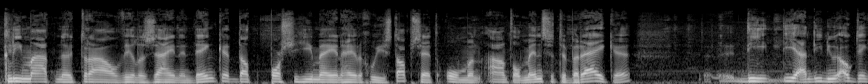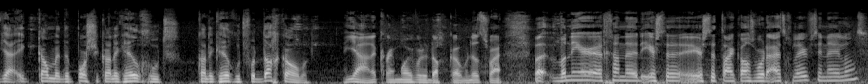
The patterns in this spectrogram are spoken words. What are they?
klimaatneutraal willen zijn en denken... dat Porsche hiermee een hele goede stap zet om een aantal mensen te bereiken... die, die, ja, die nu ook denken, ja, ik kan met een Porsche kan ik heel goed, kan ik heel goed voor de dag komen. Ja, dan kan je mooi voor de dag komen, dat is waar. Wanneer gaan de eerste, eerste Taycans worden uitgeleverd in Nederland?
